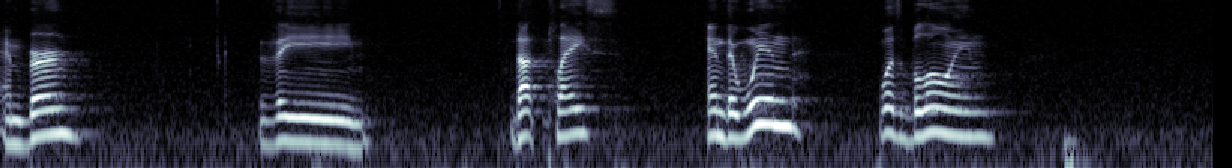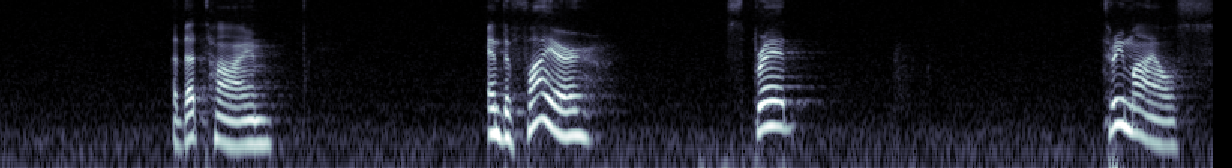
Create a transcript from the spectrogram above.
and burned the that place and the wind was blowing at that time and the fire spread 3 miles.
